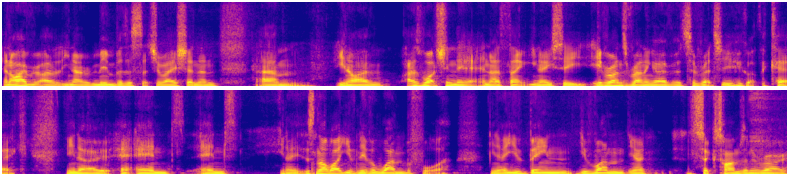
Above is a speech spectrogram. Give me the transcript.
and I, I, you know remember the situation and um, you know I, I was watching that and I think you know you see everyone's running over to Richie who got the kick you know and and you know, it's not like you've never won before. You know, you've been, you've won, you know, six times in a row,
